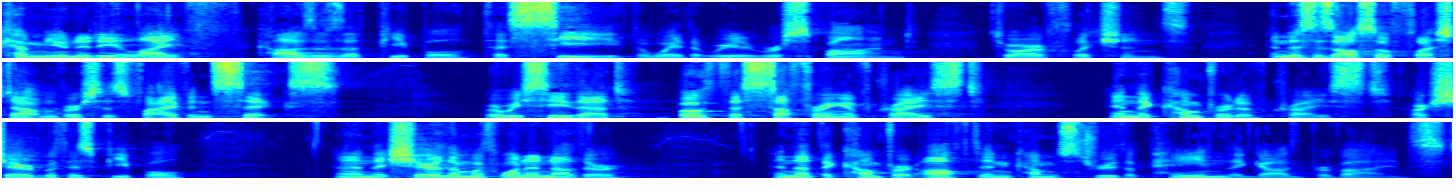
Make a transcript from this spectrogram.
community life causes people to see the way that we respond to our afflictions. And this is also fleshed out in verses 5 and 6, where we see that both the suffering of Christ and the comfort of Christ are shared with his people, and then they share them with one another, and that the comfort often comes through the pain that God provides.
